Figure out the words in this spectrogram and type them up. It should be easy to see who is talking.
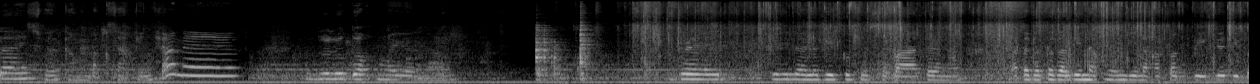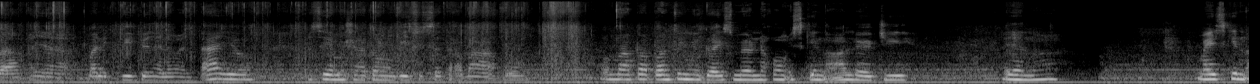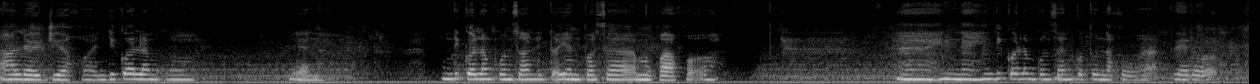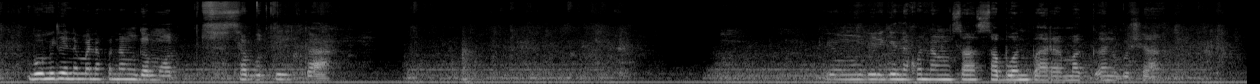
Speaker 1: guys! Welcome back sa akin channel! Nagluluto ako ngayon ng bread. Ilalagay ko siya sa butter, no? Matagal-tagal din ako hindi nakapag-video, ba? Kaya balik video na naman tayo. Kasi masyadong busy sa trabaho. Kung mapapansin nyo guys, meron akong skin allergy. Ayan, no? May skin allergy ako. Hindi ko alam kung Ayan na. Hindi ko alam kung saan ito. Ayan pa sa mukha ko. Oh. Ah, hindi, hindi ko alam kung saan ko ito nakuha. Pero, bumili naman ako ng gamot sa butika. Yung binigyan ako ng sa sabon para mag, ano ba siya,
